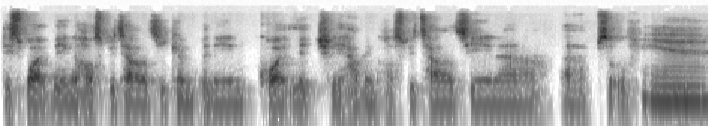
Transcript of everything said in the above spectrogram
despite being a hospitality company and quite literally having hospitality in our uh, sort of Yeah.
